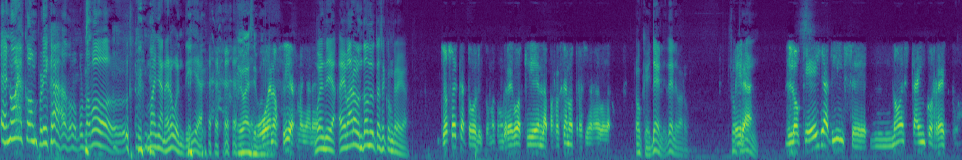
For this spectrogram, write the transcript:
Eh, no es complicado, por favor. Mañanero, buen día. Le iba a decir, bueno. Buenos días, mañana. buen día. Eh, varón, ¿dónde usted se congrega? Yo soy católico, me congrego aquí en la parroquia Nuestra Señora de Guadalupe. Ok, dele, dele, varón. Mira, opinión. lo que ella dice no está incorrecto.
